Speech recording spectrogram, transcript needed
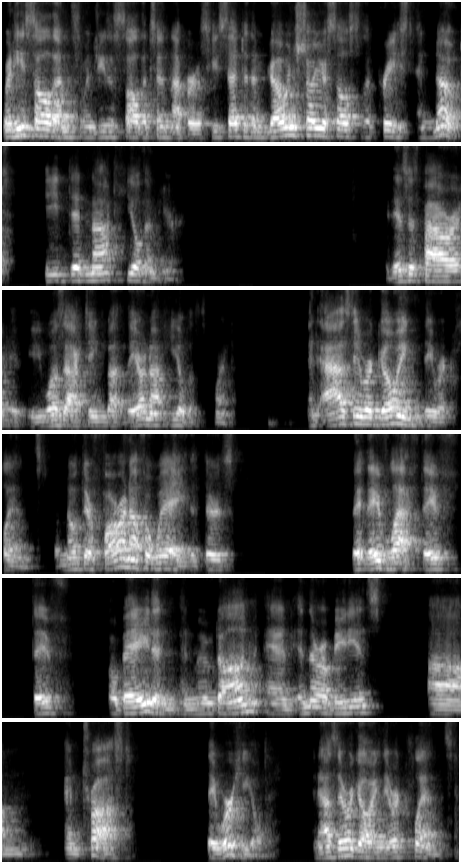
When he saw them, so when Jesus saw the 10 lepers, he said to them, Go and show yourselves to the priest. And note, he did not heal them here. It is his power. He was acting, but they are not healed at this point. And as they were going, they were cleansed. But note, they're far enough away that there's, they, they've left. They've, they've obeyed and, and moved on, and in their obedience um, and trust, they were healed. And as they were going, they were cleansed.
